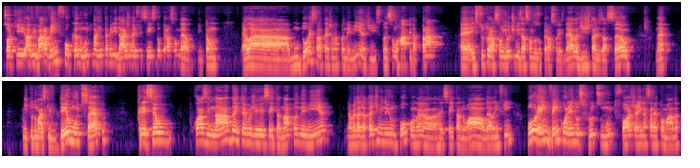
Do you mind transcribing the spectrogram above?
Só que a Vivara vem focando muito na rentabilidade, na eficiência da operação dela. Então, ela mudou a estratégia na pandemia de expansão rápida para é, estruturação e otimização das operações dela, digitalização, né? E tudo mais que deu muito certo. Cresceu quase nada em termos de receita na pandemia. Na verdade, até diminuiu um pouco né, a receita anual dela, enfim. Porém, vem colhendo os frutos muito forte aí nessa retomada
